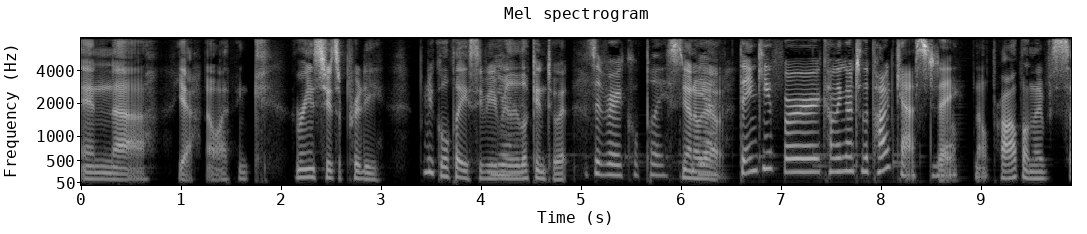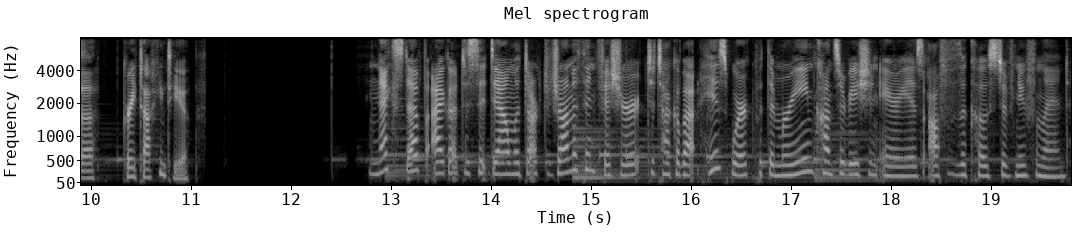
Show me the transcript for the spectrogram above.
And uh yeah no I think Marine Institute's a pretty pretty cool place if you Yeah. really look into it It's a very cool place. Yeah, no doubt. Thank you for coming onto the podcast today. no, no problem it was uh, great talking to you Next up, I got to sit down with Dr. Jonathan Fisher to talk about his work with the marine conservation areas off of the coast of Newfoundland.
